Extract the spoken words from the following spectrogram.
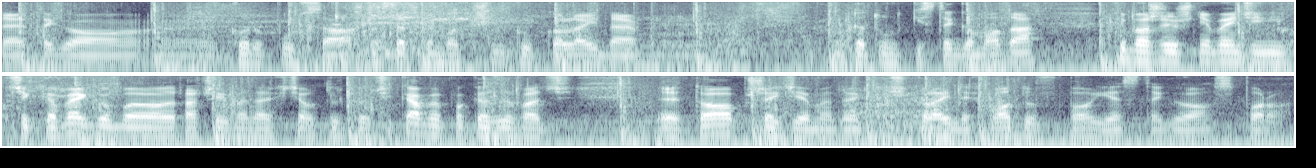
e, tego e, korpusa. W następnym odcinku kolejne gatunki z tego moda. Chyba, że już nie będzie nic ciekawego, bo raczej będę chciał tylko ciekawe pokazywać, e, to przejdziemy do jakichś kolejnych modów, bo jest tego sporo.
